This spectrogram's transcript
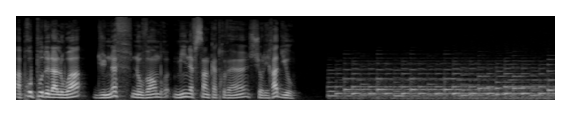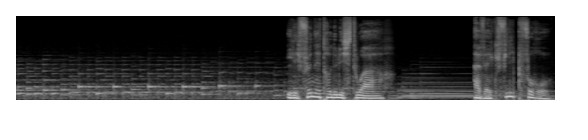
à propos de la loi du 9 novembre 1981 sur les radios. Les fenêtres de l'histoire avec Philippe Foreau.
